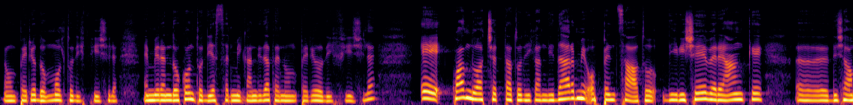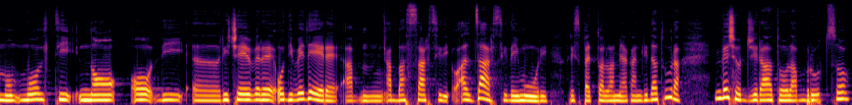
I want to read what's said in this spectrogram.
è un periodo molto difficile e mi rendo conto di essermi candidata in un periodo difficile e quando ho accettato di candidarmi ho pensato di ricevere anche eh, diciamo molti no o di eh, ricevere o di vedere ab- abbassarsi, alzarsi dei muri rispetto alla mia candidatura. Invece ho girato l'Abruzzo,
